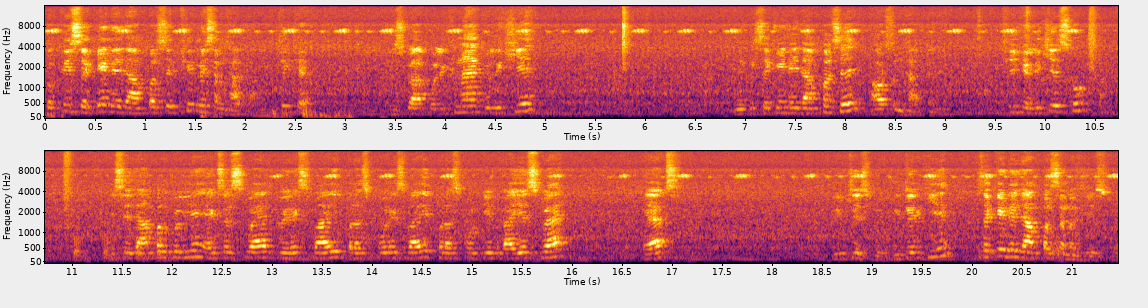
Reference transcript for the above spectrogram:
तो फिर सेकेंड एग्ज़ाम्पल से फिर मैं समझाता हूँ। ठीक है? इसको आपको लिखना है तो लिखिए। लेकिन सेकेंड एग्ज़ाम्पल से और समझाते हैं। ठीक है? लिखिए इसको। इस एग्ज़ाम्पल को लिए x square two x y plus four x y plus fourteen y square x लिखिए इसको रिटर्न किए। सेकेंड एग्ज़ाम्पल समझिए इसको।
